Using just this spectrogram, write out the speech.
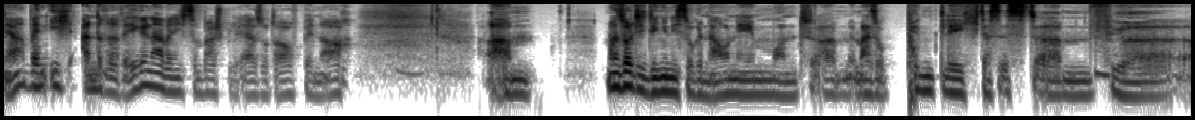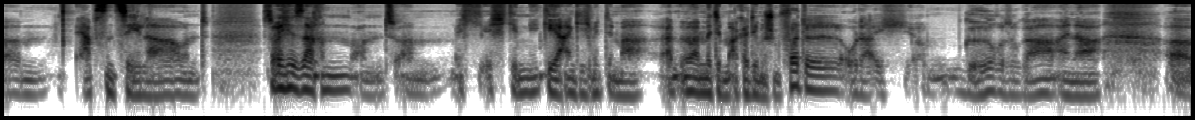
Ja, wenn ich andere Regeln habe, wenn ich zum Beispiel eher so drauf bin, ach, ähm, man sollte die Dinge nicht so genau nehmen und ähm, immer so pünktlich. Das ist ähm, für ähm, Erbsenzähler und solche Sachen. Und ähm, ich, ich gehe eigentlich mit immer, ähm, immer mit dem akademischen Viertel oder ich ähm, gehöre sogar einer äh,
